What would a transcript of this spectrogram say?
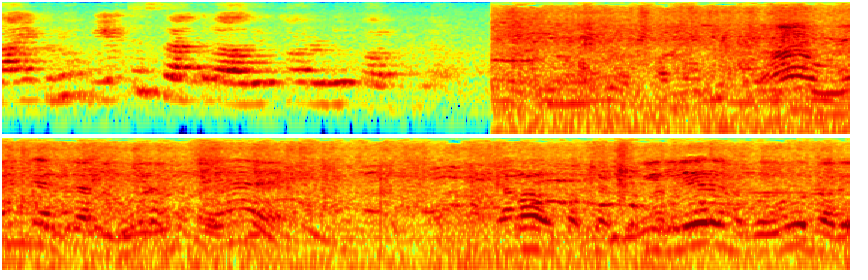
నాయకులు వివిధ శాఖల అధికారులు పాల్గొన్నారు. ఏం చేస్తారు మీరు ఉంటే జనం ఒక్కొక్క మీరు లేరనుకో ఊరున్నారు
